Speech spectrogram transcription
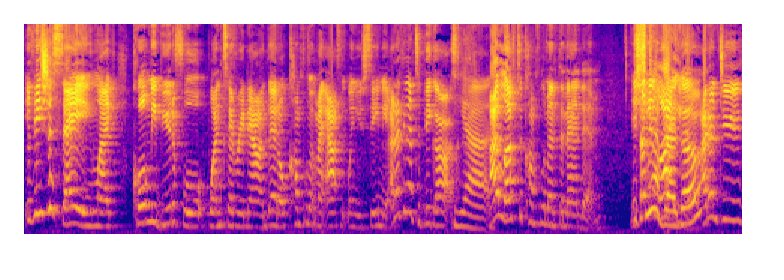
If he's just saying like, "Call me beautiful" once every now and then, or compliment my outfit when you see me, I don't think that's a big ask. Yeah. I love to compliment the man. Dem. Is she a you Virgo? know, I don't do.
